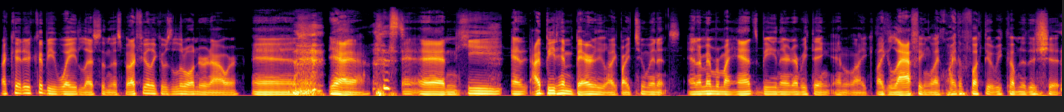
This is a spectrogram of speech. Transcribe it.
I could it could be way less than this, but I feel like it was a little under an hour. And yeah, yeah. And he and I beat him barely like by 2 minutes. And I remember my aunts being there and everything and like like laughing like why the fuck did we come to this shit?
